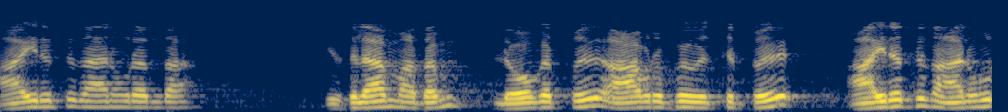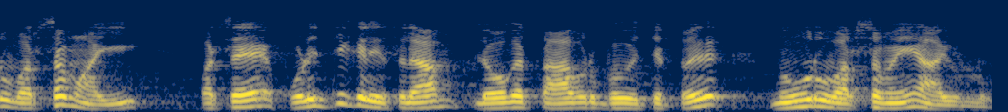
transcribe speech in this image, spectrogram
ആയിരത്തി നാനൂറ് എന്താ? ഇസ്ലാം മതം ലോകത്ത് ആവിർഭവിച്ചിട്ട് ആയിരത്തി നാനൂറ് വർഷമായി. പക്ഷേ പൊളിറ്റിക്കൽ ഇസ്ലാം ലോകത്ത് ആവിർഭവിച്ചിട്ട് നൂറ് വർഷമേ ആയുള്ളൂ.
